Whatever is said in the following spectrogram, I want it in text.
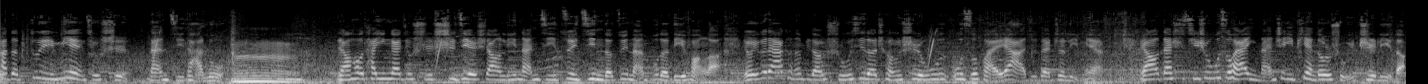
它的对面就是南极大陆。嗯。然后它应该就是世界上离南极最近的最南部的地方了。有一个大家可能比较熟悉的城市乌乌斯怀亚就在这里面。然后，但是其实乌斯怀亚以南这一片都是属于智利的。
